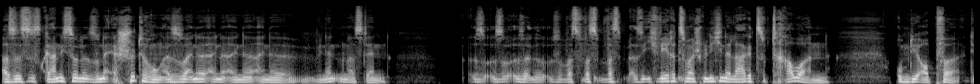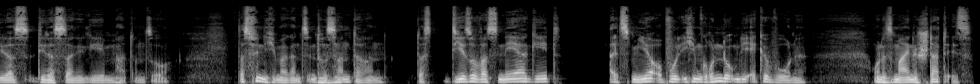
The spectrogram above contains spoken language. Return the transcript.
Also es ist gar nicht so eine so eine Erschütterung, also so eine eine eine eine, wie nennt man das denn? So, so, so, so was was was also ich wäre zum Beispiel nicht in der Lage zu trauern um die Opfer, die das die das da gegeben hat und so. Das finde ich immer ganz interessant daran, dass dir sowas näher geht als mir, obwohl ich im Grunde um die Ecke wohne und es meine Stadt ist.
